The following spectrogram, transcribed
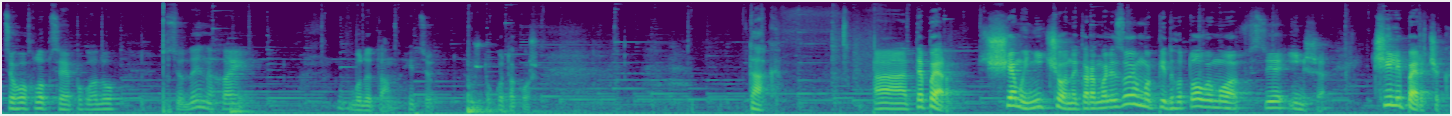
Цього хлопця я покладу сюди, нехай буде там. І цю штуку також. Так. А, тепер ще ми нічого не карамелізуємо, підготовимо все інше. Чилі перчик.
